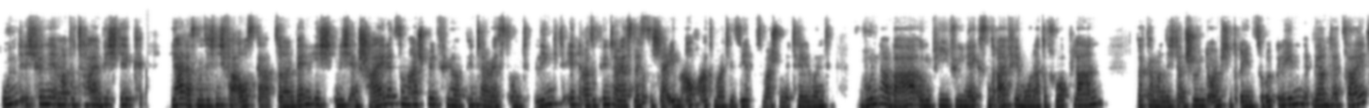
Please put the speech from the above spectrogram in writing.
Und ich finde immer total wichtig, ja, dass man sich nicht verausgabt, sondern wenn ich mich entscheide, zum Beispiel für Pinterest und LinkedIn, also Pinterest lässt sich ja eben auch automatisiert, zum Beispiel mit Tailwind wunderbar irgendwie für die nächsten drei, vier Monate vorplanen. Da kann man sich dann schön Däumchen drehen, zurücklehnen während der Zeit.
